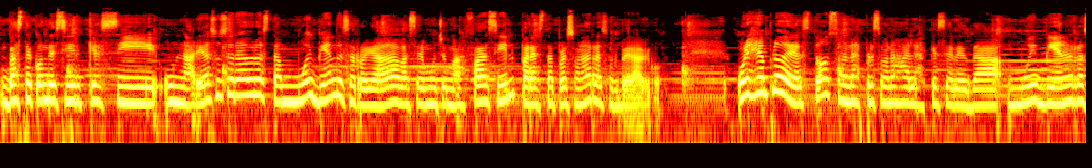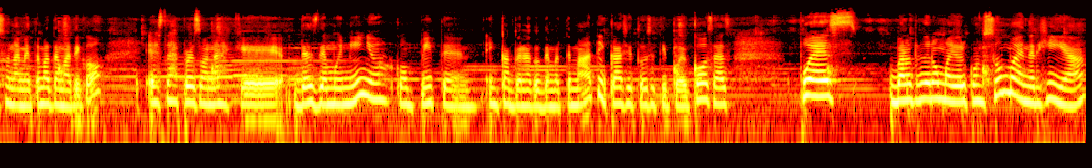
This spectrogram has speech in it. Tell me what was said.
Basta con decir que si un área de su cerebro está muy bien desarrollada, va a ser mucho más fácil para esta persona resolver algo. Un ejemplo de esto son las personas a las que se les da muy bien el razonamiento matemático estas personas que desde muy niños compiten en campeonatos de matemáticas y todo ese tipo de cosas, pues van a tener un mayor consumo de energía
